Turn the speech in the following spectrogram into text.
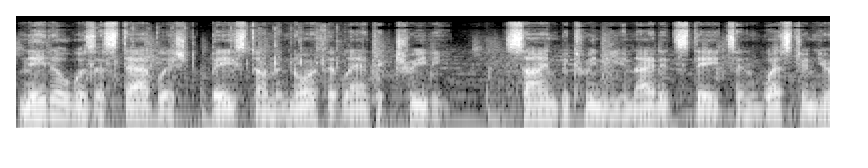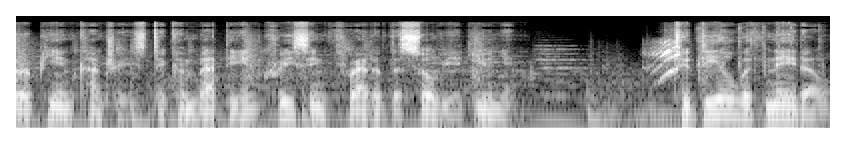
NATO was established based on the North Atlantic Treaty, signed between the United States and Western European countries to combat the increasing threat of the Soviet Union. To deal with NATO,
